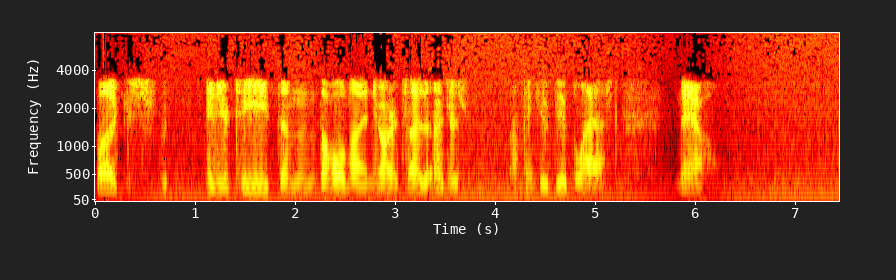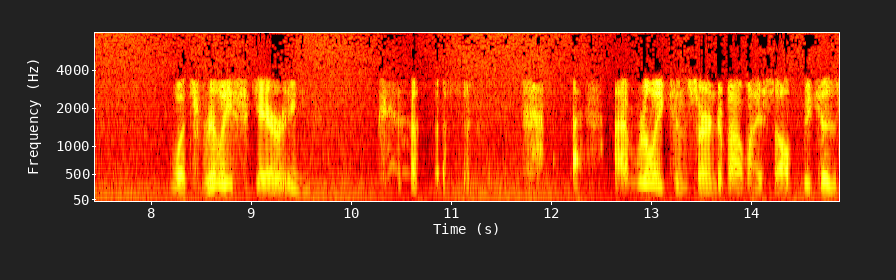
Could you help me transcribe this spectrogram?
bugs in your teeth and the whole nine yards. I, I just, I think it would be a blast. Now, what's really scary? I, I'm really concerned about myself because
